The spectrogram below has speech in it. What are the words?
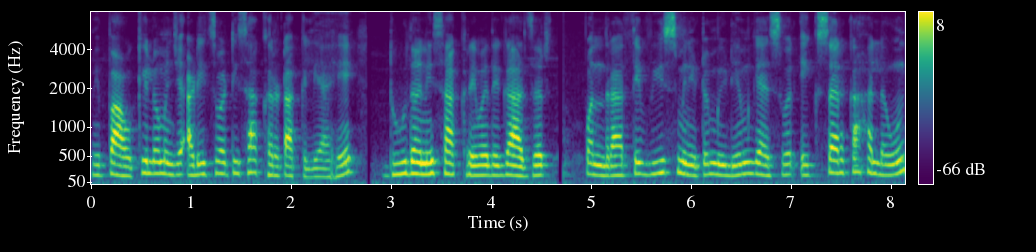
मी पाव किलो म्हणजे अडीच वाटी साखर टाकली आहे. दूध आणि साखरेमध्ये गाजर पंधरा ते वीस मिनिटं मीडियम गॅसवर एकसारखा हलवून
